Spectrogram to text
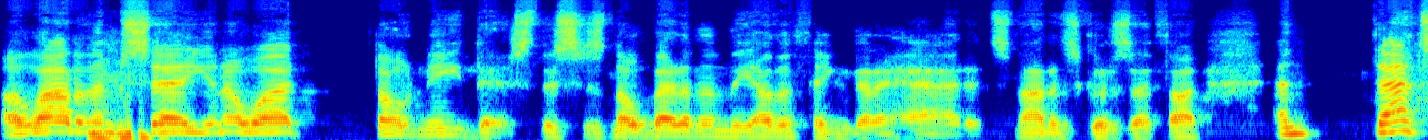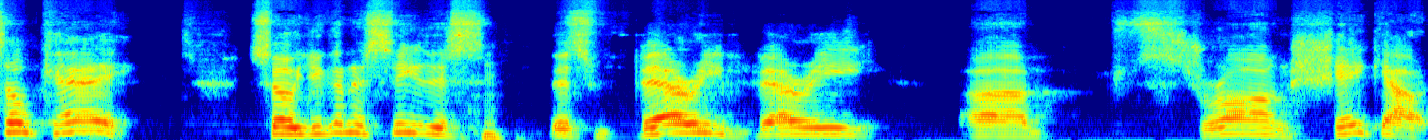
A lot of them mm-hmm. say, you know what, don't need this. This is no better than the other thing that I had. It's not as good as I thought. And that's okay. So you're going to see this hmm. this very very uh, strong shakeout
